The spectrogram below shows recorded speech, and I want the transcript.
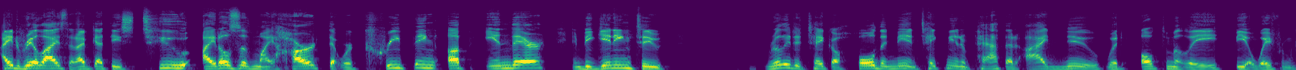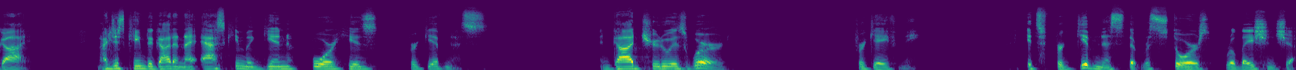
I had realized that I've got these two idols of my heart that were creeping up in there and beginning to really to take a hold in me and take me in a path that I knew would ultimately be away from God. And I just came to God and I asked him again for his forgiveness. And God, true to his word, forgave me. It's forgiveness that restores relationship.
